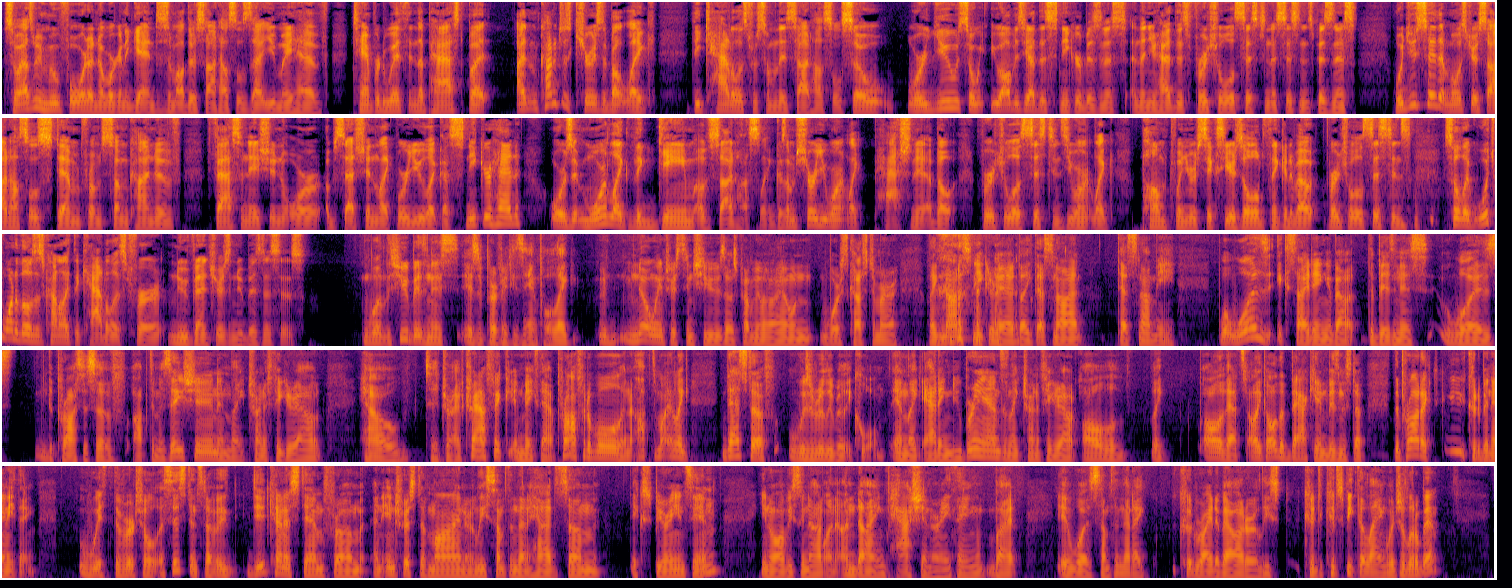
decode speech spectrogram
So as we move forward, I know we're going to get into some other side hustles that you may have tampered with in the past, but I'm kind of just curious about like the catalyst for some of these side hustles. So were you, so you obviously had this sneaker business and then you had this virtual assistant assistance business. Would you say that most of your side hustles stem from some kind of fascination or obsession? Like, were you like a sneakerhead or is it more like the game of side hustling? Cause I'm sure you weren't like passionate about virtual assistants. You weren't like pumped when you were six years old thinking about virtual assistants. so like, which one of those is kind of like the catalyst for new ventures and new businesses? Well, the shoe business is a perfect example. Like, no interest in shoes. I was probably my own worst customer. Like, not a sneakerhead. like, that's not that's not me. What was exciting about the business was the process of optimization and like trying to figure out how to drive traffic and make that profitable and optimize. Like, that stuff was really really cool. And like adding new brands and like trying to figure out all of like all of that stuff, like all the back end business stuff. The product could have been anything with the virtual assistant stuff, it did kind of stem from an interest of mine, or at least something that I had some experience in. You know, obviously not an undying passion or anything, but it was something that I could write about, or at least could could speak the language a little bit.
